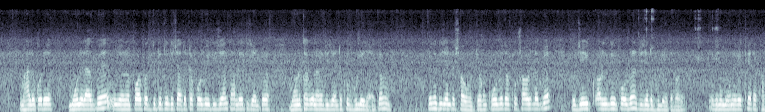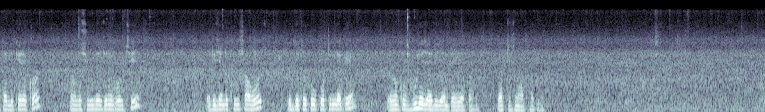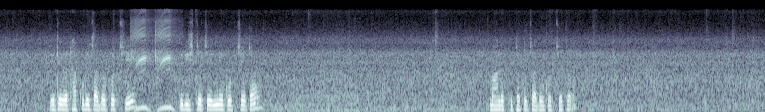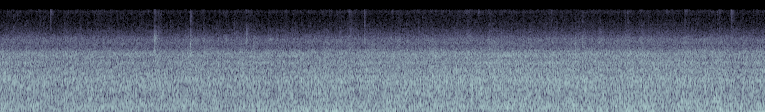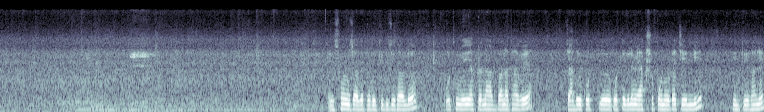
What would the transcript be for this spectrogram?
ভালো করে মনে রাখবে জন্য পরপর দুটো তিনটে চাদরটা করবে এই ডিজাইন, তাহলে ডিজাইনটা মনে থাকবে না ডিজাইনটা খুব ভুলে যায়। কেমন? কিন্তু ডিজাইনটা সহজ। যখন করবে তখন খুব সহজ লাগবে। তো যেই অনেকদিন করবে না, ডিজাইনটা ভুলে যেতে পারো এই জন্য মনে রেখে এটা খাতায় লিখে রেখো। তোমাদের সুবিধার জন্য বলছি। তো ডিজাইনটা খুবই সহজ, তো দেখে খুব কঠিন লাগে এবং খুব ভুলে যায় ডিজাইনটা এই ব্যাপারে প্র্যাকটিস না থাকলে। এটা ঠাকুরের চাদর করছি, তিরিশটা চেন নিয়ে করছে এটা। মা লক্ষ্মী ঠাকুর চাদর করছে এটা। এই সময় চাদরটা রেখে দিয়েছি তাহলে প্রথমেই একটা নাট বানাতে হবে। চাদর করতে করতে গেলে আমি একশো পনেরোটা চেন নিই, কিন্তু এখানে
